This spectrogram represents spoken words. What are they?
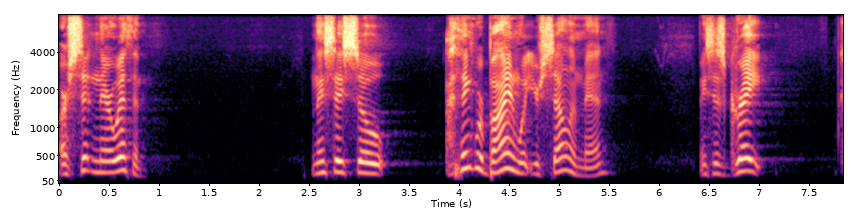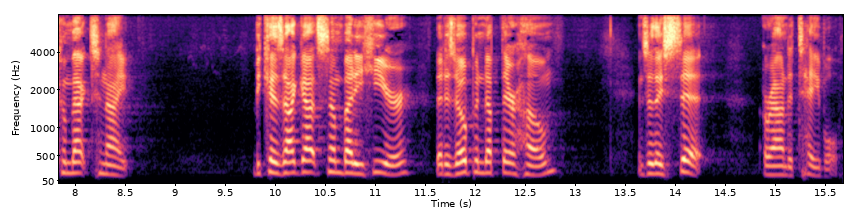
are sitting there with him. And they say, So I think we're buying what you're selling, man. He says, Great, come back tonight. Because I got somebody here that has opened up their home. And so they sit around a table.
